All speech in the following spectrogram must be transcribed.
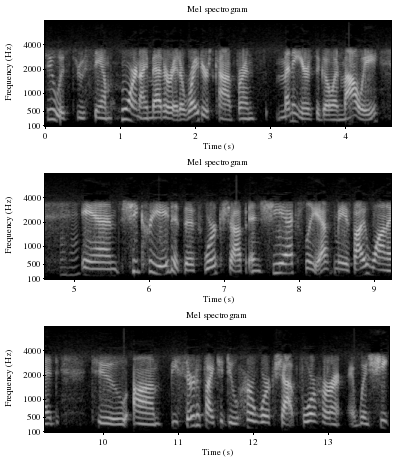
too, was through Sam Horn. I met her at a writers' conference many years ago in Maui, Mm-hmm. and she created this workshop. And she actually asked me if I wanted to um, be certified to do her workshop for her when she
